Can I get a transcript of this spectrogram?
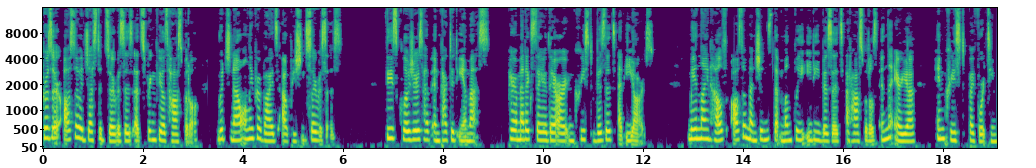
Crozer also adjusted services at Springfield's hospital, which now only provides outpatient services. These closures have impacted EMS. Paramedics say there are increased visits at ERs. Main Line Health also mentions that monthly ED visits at hospitals in the area increased by 14%.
